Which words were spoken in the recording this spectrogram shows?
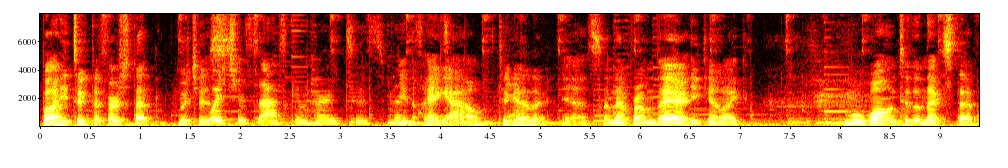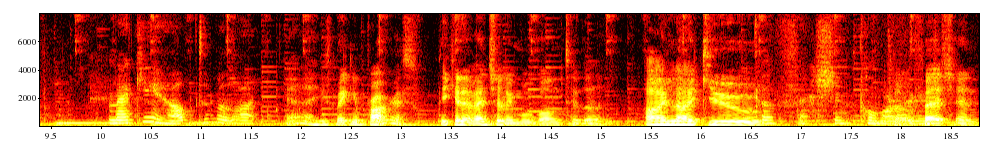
but he took the first step which is which is asking her to spend you know hang out together. Yeah. Yes, and then from there he can like move on to the next step. Maki helped him a lot. Yeah, he's making progress. He can eventually move on to the I like you confession part. Confession.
